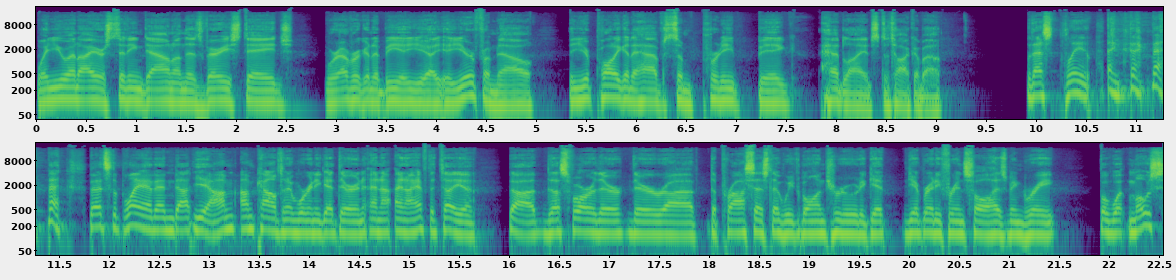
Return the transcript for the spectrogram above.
when you and I are sitting down on this very stage we're ever going to be a, a year from now, that you're probably going to have some pretty big headlines to talk about. Well, that's the plan. that's the plan, and uh, yeah, I'm I'm confident we're going to get there. And and I, and I have to tell you, uh, thus far, their their uh, the process that we've gone through to get get ready for install has been great. But what most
